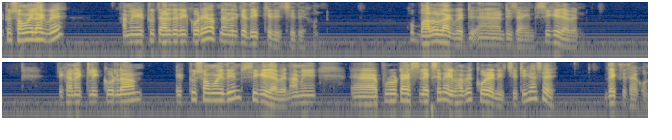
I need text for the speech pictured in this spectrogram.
একটু সময় লাগবে, আমি একটু তাড়াতাড়ি করে আপনাদেরকে দেখিয়ে দিচ্ছি, দেখুন। খুব ভালো লাগবে ডিজাইন শিখে যাবেন। এখানে ক্লিক করলাম, একটু সময় দিন, শিখে যাবেন। আমি পুরোটা সিলেকশন এইভাবে করে নিচ্ছি, ঠিক আছে? দেখতে থাকুন।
